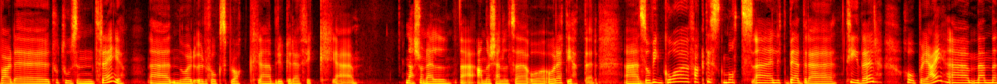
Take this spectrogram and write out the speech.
var det 2003 eh, når urfolksspråkbrukere fikk eh, nasjonell eh, anerkjennelse og, og rettigheter. Eh, Så vi går faktisk mot eh, litt bedre tider, håper jeg. Eh, Men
